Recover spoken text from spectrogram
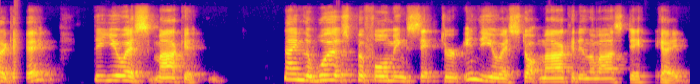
Okay, the U.S. market. Name the worst performing sector in the U.S. stock market in the last decade.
